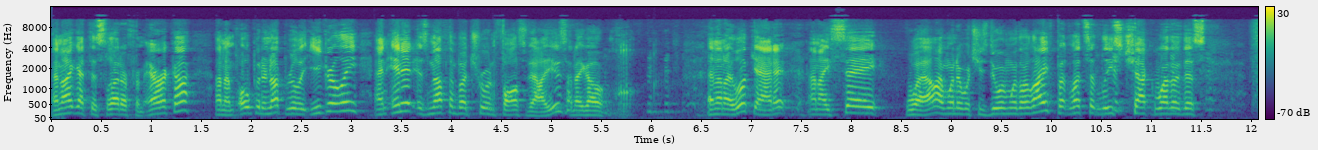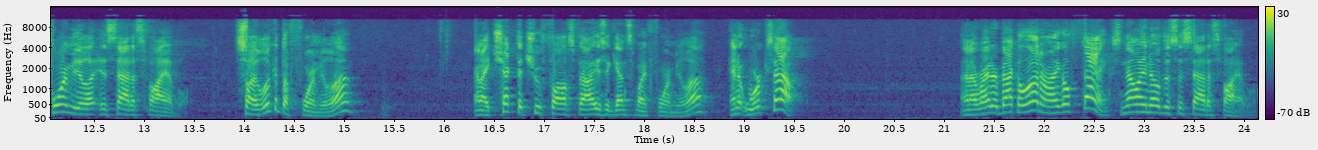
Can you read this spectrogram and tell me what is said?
And I get this letter from Erica, and I'm opening up really eagerly, and in it is nothing but true and false values. And I go, and then I look at it, and I say, well, I wonder what she's doing with her life, but let's at least check whether this formula is satisfiable. So I look at the formula, and I check the true false values against my formula, and it works out. And I write her back a letter, and I go, thanks, now I know this is satisfiable.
